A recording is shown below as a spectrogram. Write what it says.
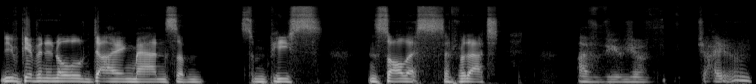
You've given an old dying man some some peace and solace, and for that, I've you, you've, I,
